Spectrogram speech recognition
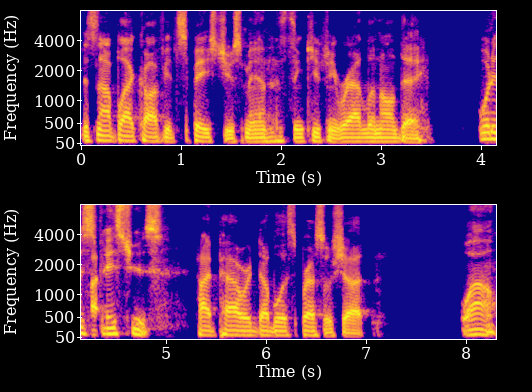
It's not black coffee. It's space juice, man. This thing keeps me rattling all day. What is space juice? High powered double espresso shot. Wow.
